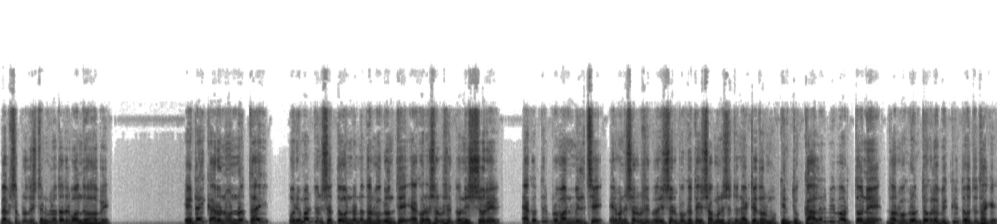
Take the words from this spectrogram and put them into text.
ব্যবসা প্রতিষ্ঠানগুলো তাদের বন্ধ হবে। এটাই কারণ অন্যথায় পরিমার্জন সত্ত্বেও অন্যান্য ধর্মগ্রন্থে এখনও সর্বশক্ত ঈশ্বরের একত্রের প্রমাণ মিলছে। এর মানে সর্বশক্ত ঈশ্বরের পক্ষ থেকে সব মানুষের জন্য একটা ধর্ম। কিন্তু কালের বিবর্তনে ধর্মগ্রন্থগুলো বিকৃত হতে থাকে।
